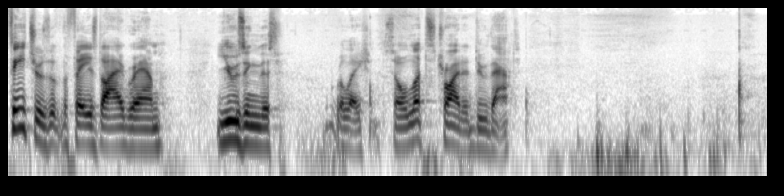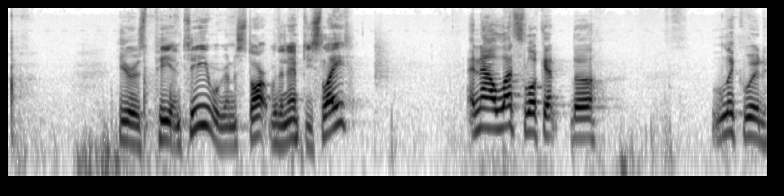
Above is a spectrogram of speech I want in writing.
features of the phase diagram using this relation. So let's try to do that. Here's P and T. We're going to start with an empty slate. And now let's look at the liquid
